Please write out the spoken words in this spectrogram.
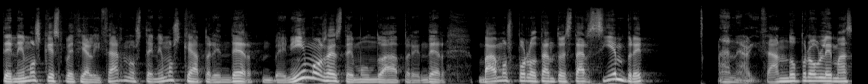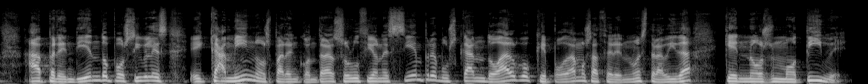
Tenemos que especializarnos, tenemos que aprender. Venimos a este mundo a aprender. Vamos, por lo tanto, a estar siempre analizando problemas, aprendiendo posibles eh, caminos para encontrar soluciones, siempre buscando algo que podamos hacer en nuestra vida que nos motive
